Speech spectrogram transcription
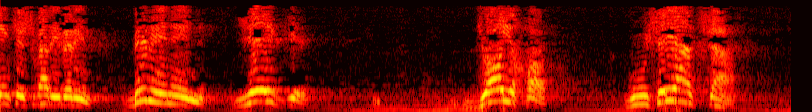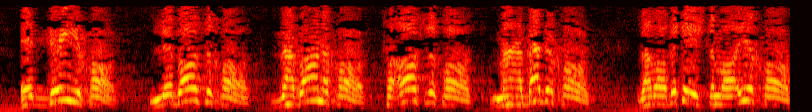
این کشوری برین ببینین یک جای خاص گوشه از شهر عده خاص لباس خاص زبان خاص تئاتر خاص معبد خاص روابط اجتماعی خاص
